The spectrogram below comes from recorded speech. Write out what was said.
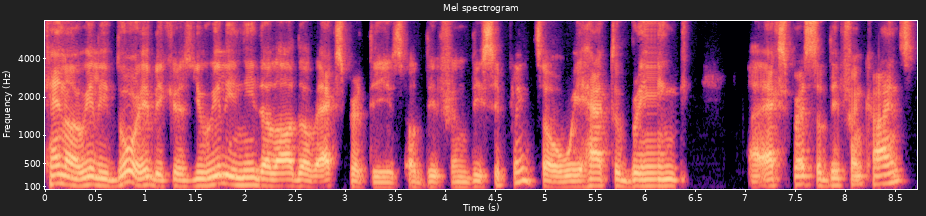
cannot really do it because you really need a lot of expertise of different disciplines. So we had to bring uh, experts of different kinds.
